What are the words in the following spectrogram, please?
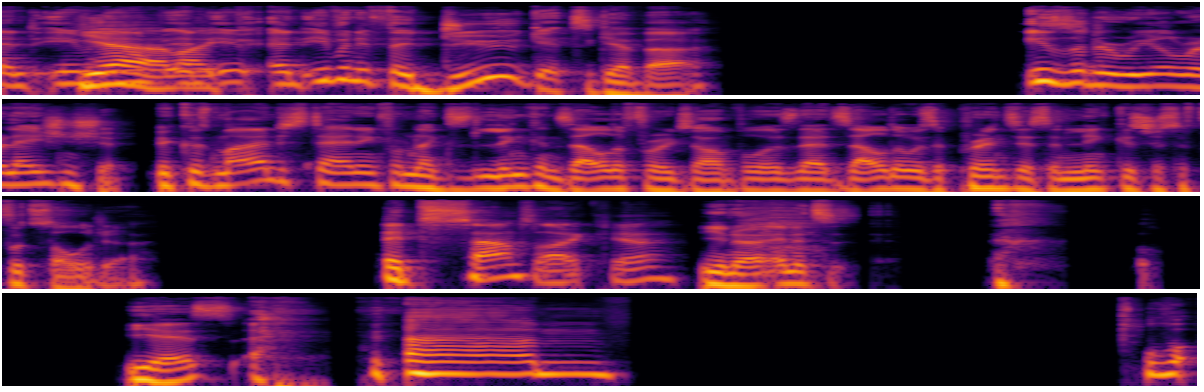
and even Yeah, and, like- and even if they do get together, is it a real relationship? Because my understanding from like Link and Zelda, for example, is that Zelda was a princess and Link is just a foot soldier. it sounds like, yeah. You know, and it's yes, Um, wh-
